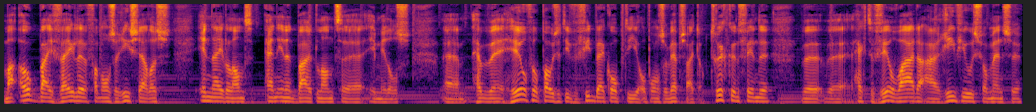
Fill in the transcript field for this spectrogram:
maar ook bij vele van onze resellers in Nederland en in het buitenland uh, inmiddels. Uh, hebben we heel veel positieve feedback op die je op onze website ook terug kunt vinden. We, we hechten veel waarde aan reviews van mensen.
